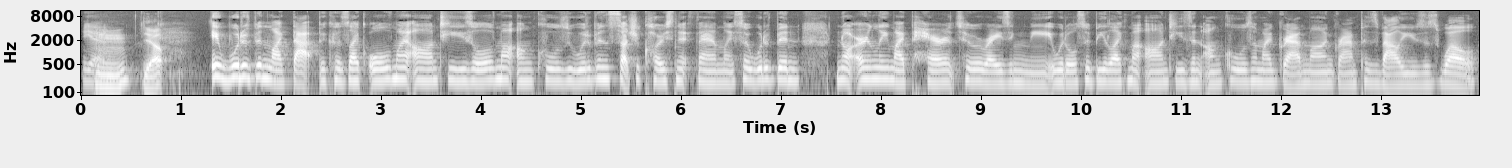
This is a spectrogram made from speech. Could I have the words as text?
Yeah. Mm, yep. It would have been like that because like all of my aunties, all of my uncles, it would have been such a close knit family. So it would have been not only my parents who were raising me, it would also be like my aunties and uncles and my grandma and grandpa's values as well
